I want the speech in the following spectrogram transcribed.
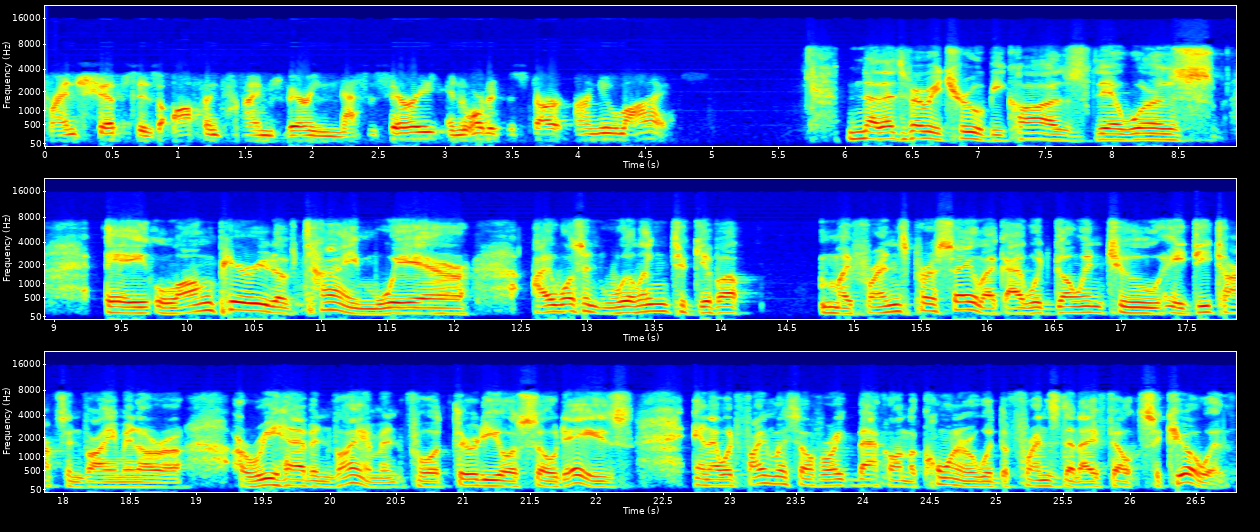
friendships is oftentimes very necessary in order to start our new lives. No, that's very true because there was a long period of time where I wasn't willing to give up my friends per se. Like I would go into a detox environment or a, a rehab environment for 30 or so days, and I would find myself right back on the corner with the friends that I felt secure with.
